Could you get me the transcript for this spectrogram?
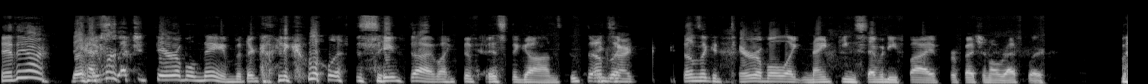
there they are. they have They such a terrible name, but they're kind of cool at the same time, like the Fistigons. It sounds like sounds like a terrible like 1975 professional wrestler. yeah,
